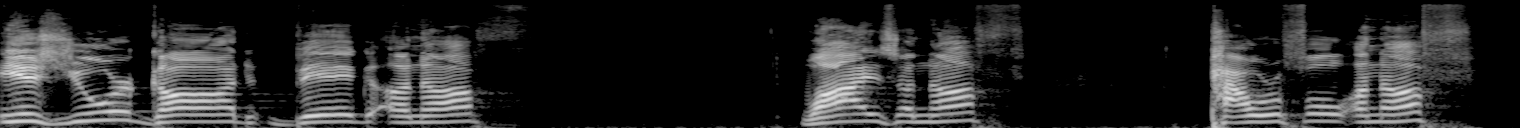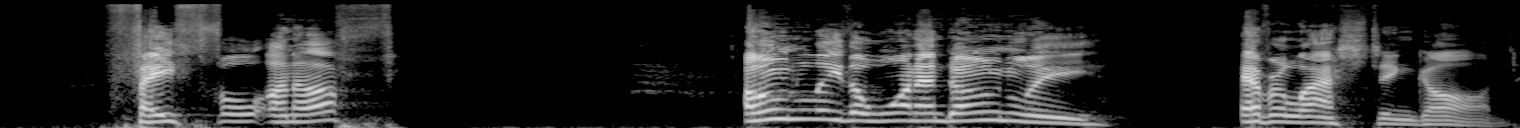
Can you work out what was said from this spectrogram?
Is your God big enough? Wise enough? Powerful enough? Faithful enough? Only the one and only everlasting God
